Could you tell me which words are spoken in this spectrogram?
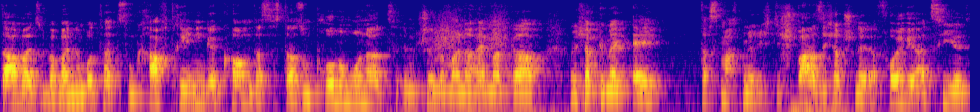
damals über meine Mutter zum Krafttraining gekommen, dass es da so einen Probemonat im Gym in meiner Heimat gab. Und ich habe gemerkt, ey, das macht mir richtig Spaß, ich habe schnell Erfolge erzielt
